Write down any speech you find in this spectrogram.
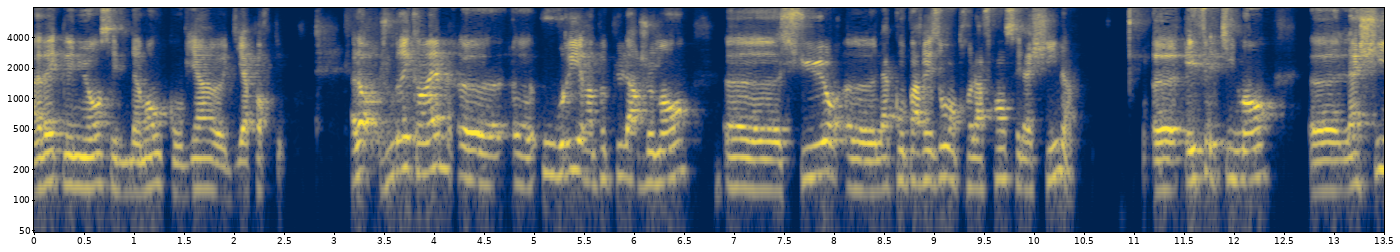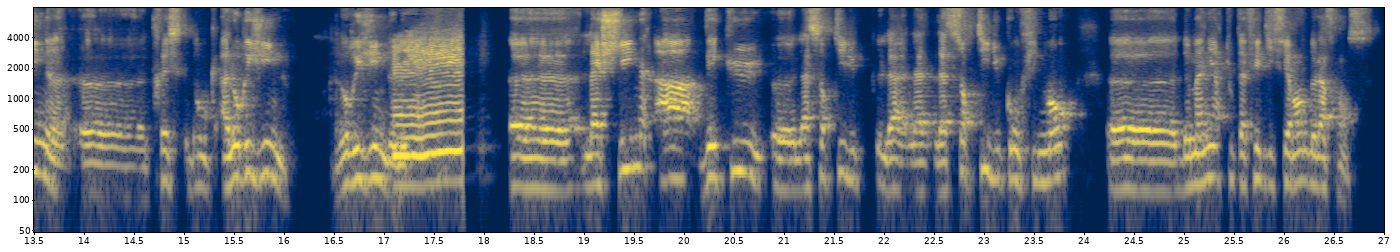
avec les nuances évidemment qu'on vient d'y apporter. Alors, je voudrais quand même euh, euh, ouvrir un peu plus largement euh, sur la comparaison entre la France et la Chine. effectivement, la Chine, donc à l'origine, à l'origine de la Chine a vécu la, sortie du, la, sortie du confinement de manière tout à fait différente de la France.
